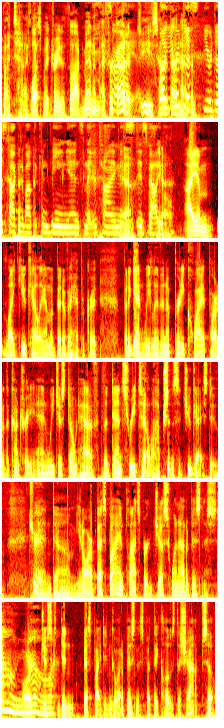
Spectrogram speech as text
but I lost my train of thought. Man, I'm, I forgot Sorry. it. Jeez, how well, did you that were happen? just you were just talking about the convenience and that your time Yeah. is, is valuable. Yeah. I am like you, Kelly. I'm a bit of a hypocrite. But again, we live in a pretty quiet part of the country, and we just don't have the dense retail options that you guys do. True. And um, you know, our Best Buy in Plattsburgh just went out of business. Oh, Or no. Or just didn't. Best Buy didn't go out of business, but they closed the shop. So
